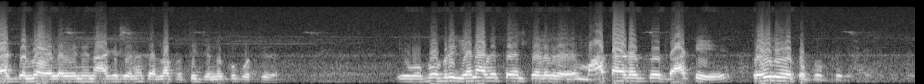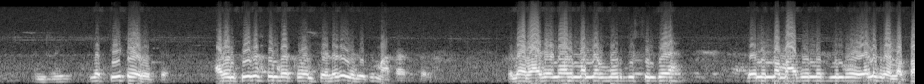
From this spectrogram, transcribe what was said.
ರಾಜ್ಯದಲ್ಲೂ ಅವೆಲ್ಲ ಏನೇನು ಆಗಿದೆ ಅನ್ನೋದೆಲ್ಲ ಪ್ರತಿ ಜನಕ್ಕೂ ಗೊತ್ತಿದೆ. ಈ ಒಬ್ಬೊಬ್ರಿಗೆ ಏನಾಗುತ್ತೆ ಅಂತ ಹೇಳಿದ್ರೆ, ಮಾತಾಡೋದು ದಾಟಿ ತೆವಲು ಇರುತ್ತೆ ಒಬ್ಬೊಬ್ರಿಗೆ. ಇಲ್ಲ, ಪೀಠ ಇರುತ್ತೆ. ಅದನ್ನ ತೀರಿಸ್ಕೊಬೇಕು ಅಂತ ಹೇಳಿದ್ರೆ ಈ ರೀತಿ ಮಾತಾಡ್ತಾರೆ. ಇಲ್ಲ, ರಾಜಣ್ಣ ಅವ್ರು ಮೊನ್ನೆ ಮೂರು ದಿವಸದಿಂದ ನಿಮ್ಮ ಮಾಧ್ಯಮದ ಮುಂದೆ ಹೇಳಿದ್ರಲ್ಲಪ್ಪ.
